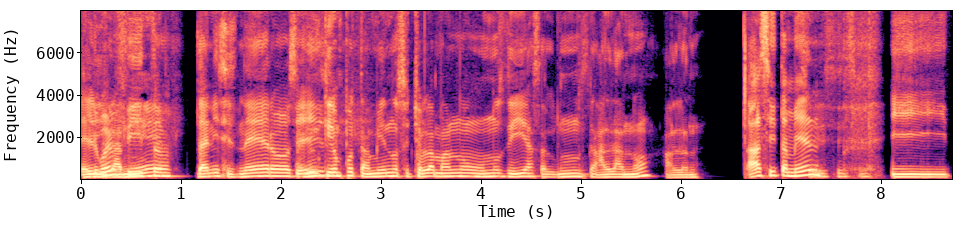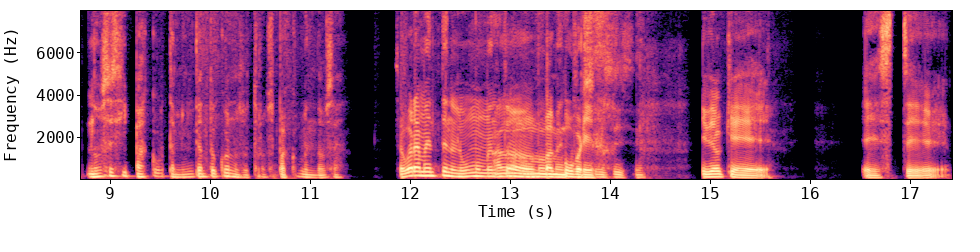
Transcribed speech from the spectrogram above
El Y buen Daniel. Fito, Dani Cisneros. En un tiempo también nos echó la mano unos días, algunos, Alan, ¿no? Alan. Ah, sí, también. Sí, sí, sí. Y no sé si Paco también cantó con nosotros, Paco Mendoza. Seguramente en algún momento Algún a momento, cubrir. sí, sí, sí. Y digo que, este,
